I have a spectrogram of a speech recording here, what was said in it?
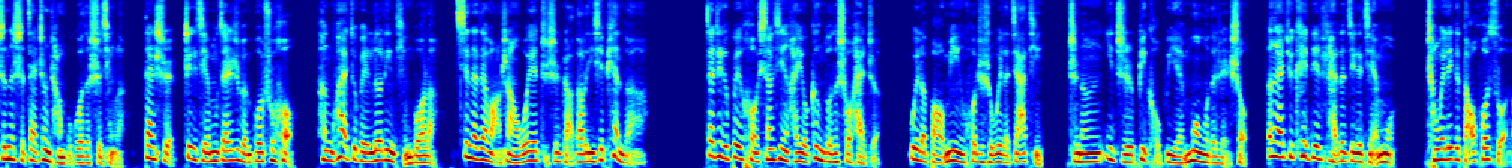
真的是再正常不过的事情了。但是这个节目在日本播出后，很快就被勒令停播了。现在在网上，我也只是找到了一些片段啊。在这个背后，相信还有更多的受害者，为了保命或者是为了家庭，只能一直闭口不言，默默的忍受。NHK 电视台的这个节目成为了一个导火索，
